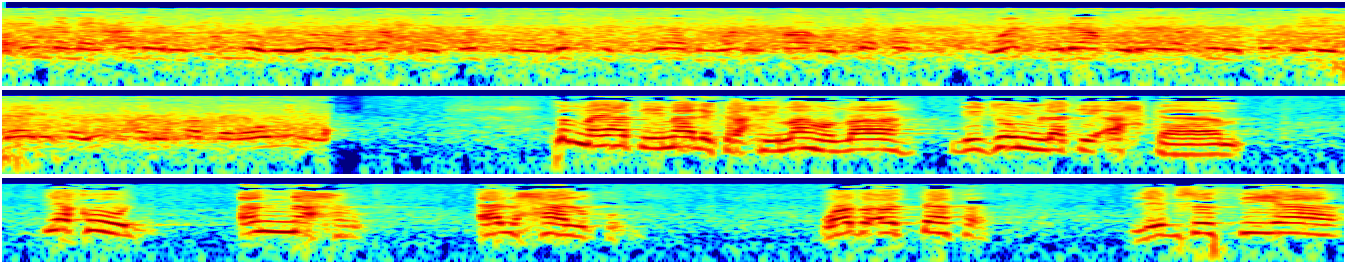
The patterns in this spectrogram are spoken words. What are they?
وإنما العمل كله يوم النحر الضبط ولبس الثياب وإلقاء الكفف والسلاق لا يكون كل من ذلك يفعل قبل يوم النحر. ثم يأتي مالك رحمه الله بجملة أحكام. يقول النحر الحلق وضع التفت لبس الثياب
